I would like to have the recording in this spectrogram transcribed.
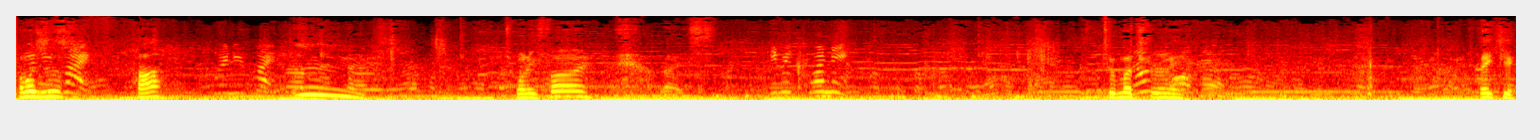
How much is this? Huh? 25. Mm. 25? Nice. Give me 20. Too much for me. Thank you.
